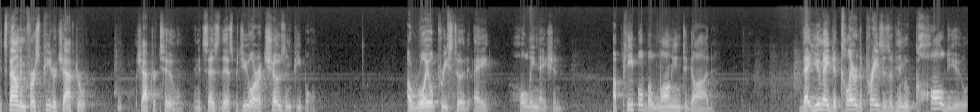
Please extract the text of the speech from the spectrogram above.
It's found in 1 Peter chapter, chapter 2, and it says this But you are a chosen people, a royal priesthood, a holy nation, a people belonging to God, that you may declare the praises of him who called you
